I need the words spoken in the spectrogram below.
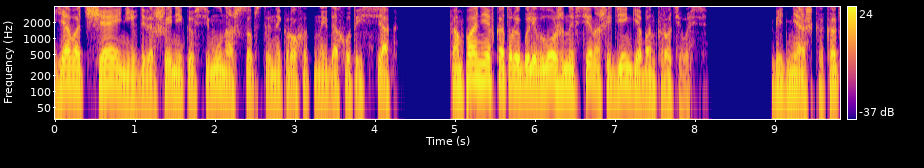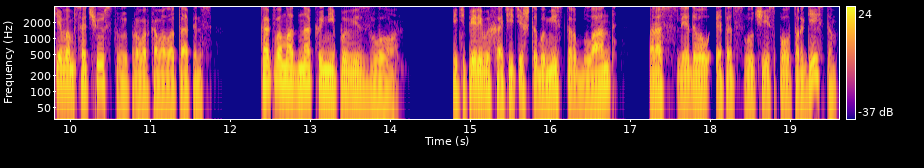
Я в отчаянии, в довершении ко всему наш собственный крохотный доход иссяк. Компания, в которой были вложены все наши деньги, обанкротилась. «Бедняжка, как я вам сочувствую», — проворковала Таппинс. «Как вам, однако, не повезло. И теперь вы хотите, чтобы мистер Блант расследовал этот случай с полтергейстом?»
